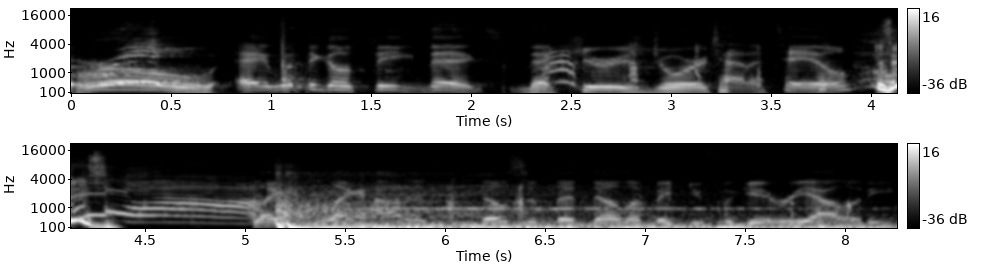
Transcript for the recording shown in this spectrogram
Bro, hey, what they gonna think next? That Curious George had a tail? like, like, how does Nelson Mandela make you forget reality?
